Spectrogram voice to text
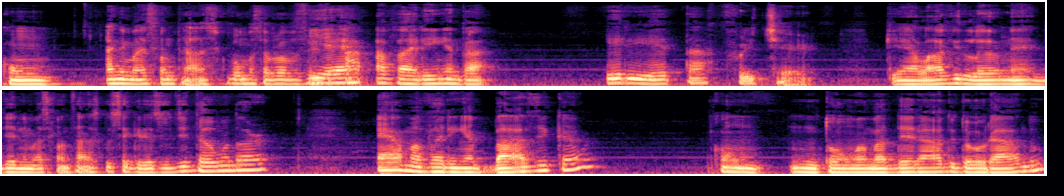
com Animais Fantásticos, vou mostrar pra vocês e é a, a varinha da Henrietta Fritcher, que é a vilã, né, de Animais Fantásticos, Segredos de Dumbledore. É uma varinha básica, com um tom amadeirado e dourado,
